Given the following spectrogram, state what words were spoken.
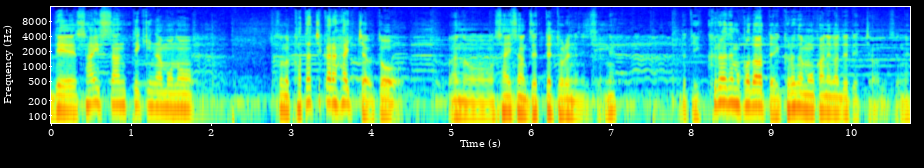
で採算的なものその形から入っちゃうとあの採算絶対取れないんですよね。だっていくらでもこだわったらいくらでもお金が出てっちゃうんですよね。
